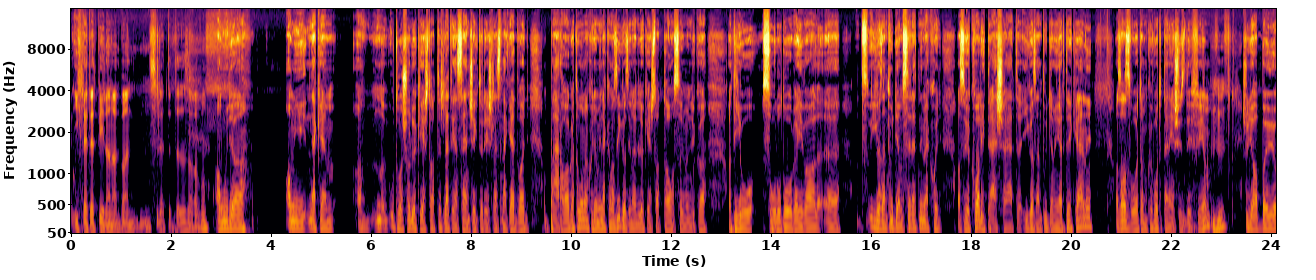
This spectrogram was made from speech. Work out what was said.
ihletett pillanatban született ez az album. Amúgy a, ami nekem a utolsó lökést adta, és ilyen szentségtörés lesz neked, vagy pár hallgatónak, hogy ami nekem az igazi nagy lökést adta ahhoz, hogy mondjuk a, a Dio szóló dolgaival igazán tudjam szeretni, meg hogy az ő kvalitását igazán tudjam értékelni, az az volt, amikor volt a Tenésüzdő film, uh-huh. és ugye abban ő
